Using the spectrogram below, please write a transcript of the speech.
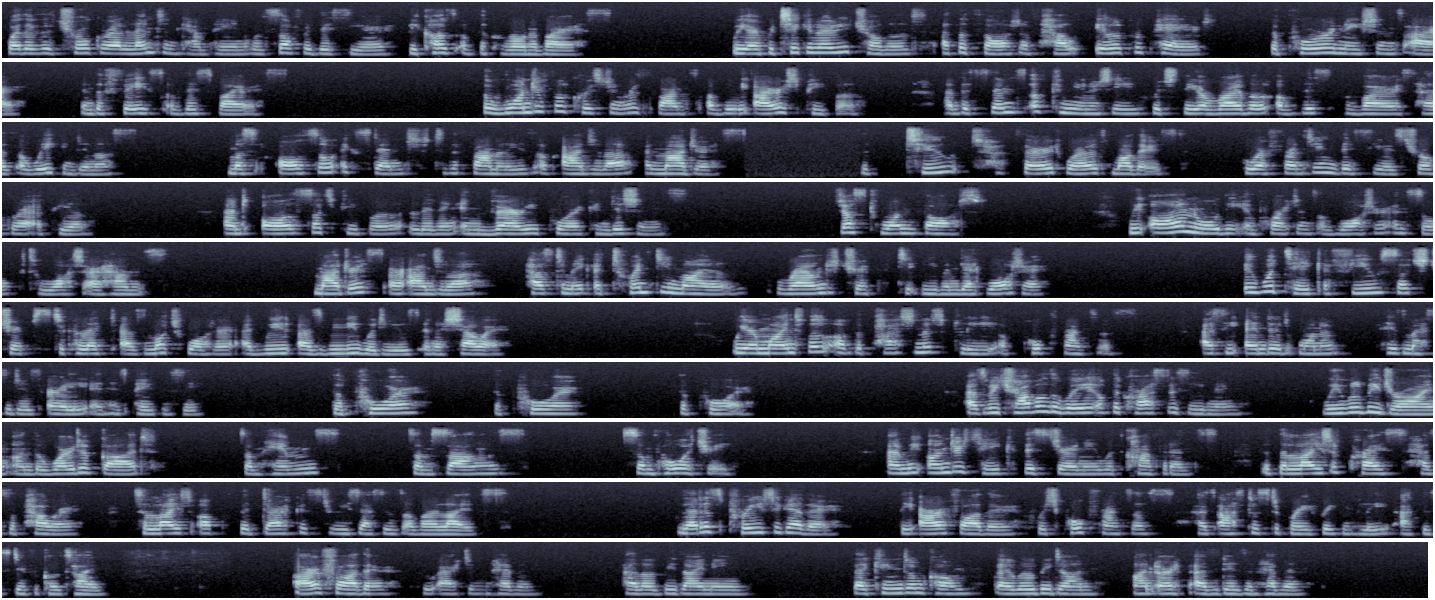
whether the Trócaire Lenten campaign will suffer this year because of the coronavirus. We are particularly troubled at the thought of how ill prepared the poorer nations are in the face of this virus. The wonderful Christian response of the Irish people and the sense of community which the arrival of this virus has awakened in us must also extend to the families of Angela and Madras, the two third world mothers who are fronting this year's Trócaire appeal, and all such people living in very poor conditions. Just one thought. We all know the importance of water and soap to wash our hands. Madras or Angela has to make a 20 mile round trip to even get water. It would take a few such trips to collect as much water as we, as we would use in a shower. We are mindful of the passionate plea of Pope Francis as he ended one of his messages early in his papacy. The poor, the poor, the poor. As we travel the way of the cross this evening, we will be drawing on the Word of God some hymns, some songs, some poetry. And we undertake this journey with confidence that the light of Christ has the power to light up the darkest recesses of our lives. Let us pray together the Our Father, which Pope Francis has asked us to pray frequently at this difficult time. Our Father, who art in heaven, hallowed be thy name. Thy kingdom come, thy will be done, on earth as it is in heaven.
